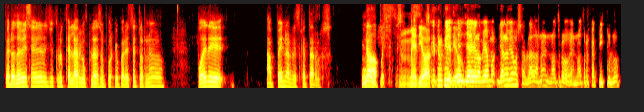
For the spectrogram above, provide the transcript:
pero debe ser, yo creo que a largo plazo, porque para este torneo puede apenas rescatarlos. no, pues medio, Es que creo que medio- ya, ya lo habíamos, ya lo habíamos hablado, ¿no? En otro, en otro capítulo.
